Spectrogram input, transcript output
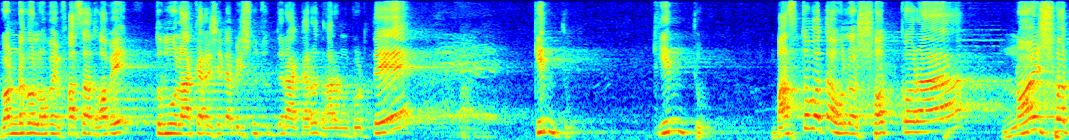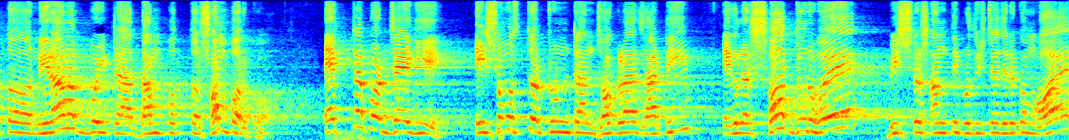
গন্ডগোল হবে, ফাসাদ হবে। তুমুল আকারে সেটা বিশ্বযুদ্ধের আকারও ধারণ করতে কিন্তু কিন্তু বাস্তবতা হলো শতকরা নয় শত নিরানব্বইটা দাম্পত্য সম্পর্ক। একটা পর্যায়ে গিয়ে এই সমস্ত টুনটান, ঝগড়া, ঝাঁটি, এগুলোর সব দূর হয়ে বিশ্ব শান্তি প্রতিষ্ঠা যেরকম হয়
